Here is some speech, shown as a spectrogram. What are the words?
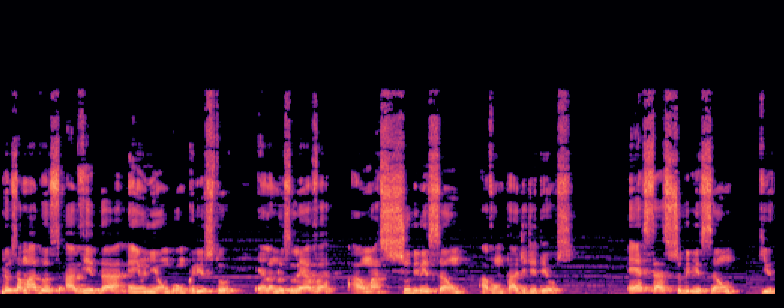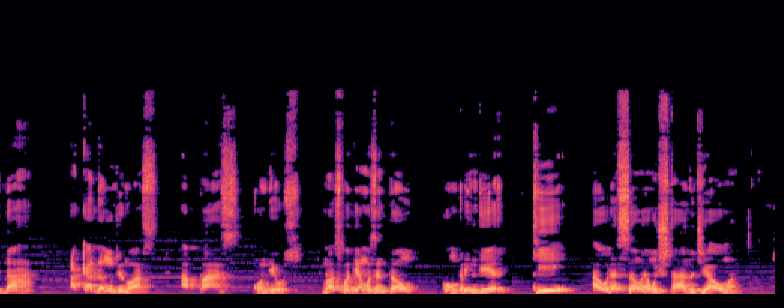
Meus amados, a vida em união com Cristo, ela nos leva a uma submissão à vontade de Deus. Esta submissão que dá a cada um de nós a paz com Deus. Nós podemos então compreender que a oração é um estado de alma.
